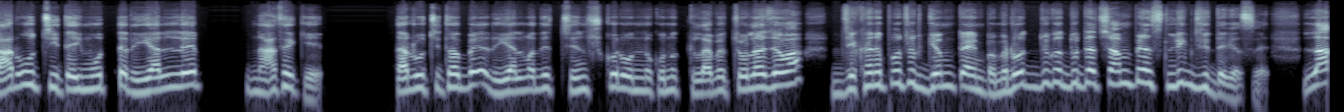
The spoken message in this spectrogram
তার উচিত এই মুহূর্তে রিয়াল রিয়ালে না থেকে তার উচিত হবে রিয়াল মাদ্রিদ চেঞ্জ করে অন্য কোনো ক্লাবে চলে যাওয়া, যেখানে প্রচুর গেম টাইম পাবে। রোদ্রিগো দুটা চ্যাম্পিয়ন্স লিগ জিতে গেছে লা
